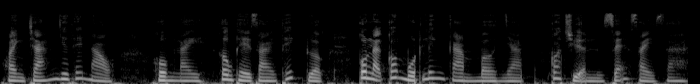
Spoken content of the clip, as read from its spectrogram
hoành tráng như thế nào. Hôm nay không thể giải thích được, cô lại có một linh cảm mờ nhạt, có chuyện sẽ xảy ra.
